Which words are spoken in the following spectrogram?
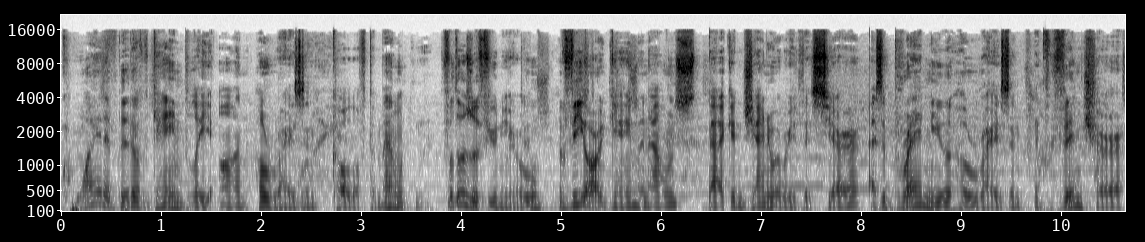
quite a bit of gameplay on Horizon Call of the Mountain. For those of you new, a VR game announced back in January this year as a brand new Horizon adventure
